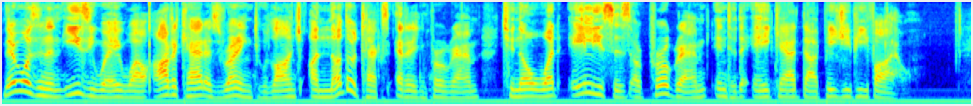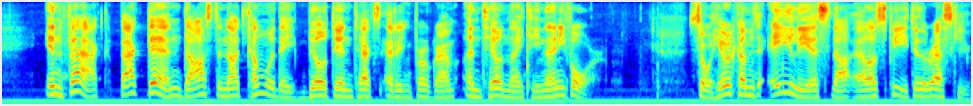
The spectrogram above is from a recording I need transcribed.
There wasn't an easy way while AutoCAD is running to launch another text editing program to know what aliases are programmed into the acad.pgp file. In fact, back then DOS did not come with a built-in text editing program until 1994. So here comes alias.lsp to the rescue.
